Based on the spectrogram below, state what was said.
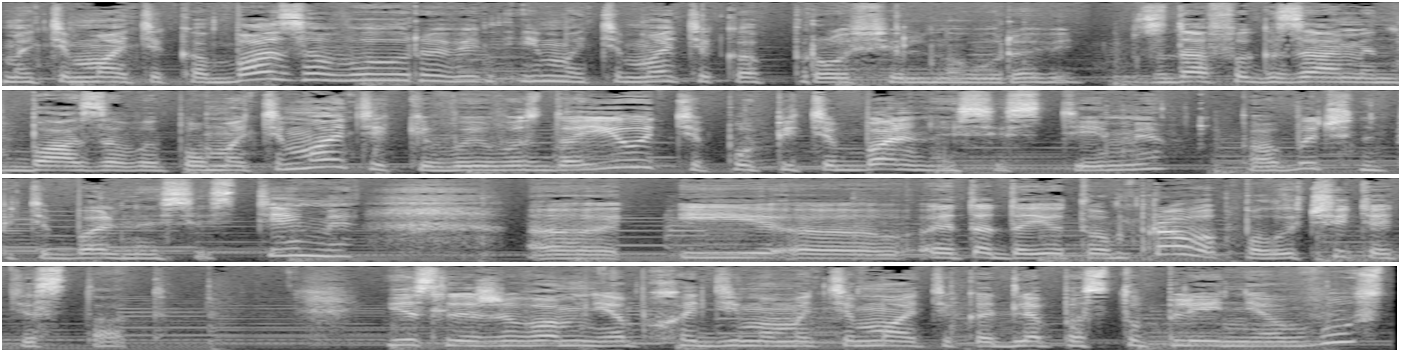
Математика базовый уровень и математика профильный уровень. Сдав экзамен базовый по математике, вы его сдаете по пятибальной системе, по обычной пятибальной системе, и э, это дает вам право получить аттестат. Если же вам необходима математика для поступления в ВУЗ,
